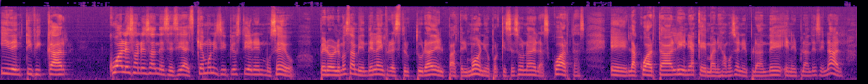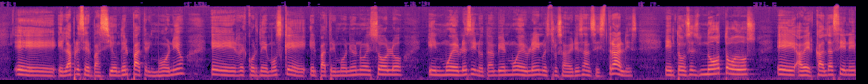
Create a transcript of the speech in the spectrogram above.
identificar cuáles son esas necesidades, qué municipios tienen museo, pero hablemos también de la infraestructura del patrimonio, porque esa es una de las cuartas, eh, la cuarta línea que manejamos en el plan de, en el plan decenal eh, es la preservación del patrimonio. Eh, recordemos que el patrimonio no es solo inmueble, sino también mueble y nuestros saberes ancestrales. Entonces, no todos, eh, a ver, Caldas tiene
